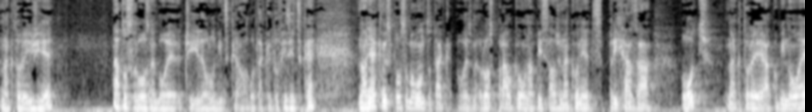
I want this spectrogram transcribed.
na ktorej žije. A to sú rôzne boje, či ideologické, alebo takéto fyzické. No a nejakým spôsobom on to tak, povedzme, rozprávkou napísal, že nakoniec prichádza loď na ktorej je akoby Noé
